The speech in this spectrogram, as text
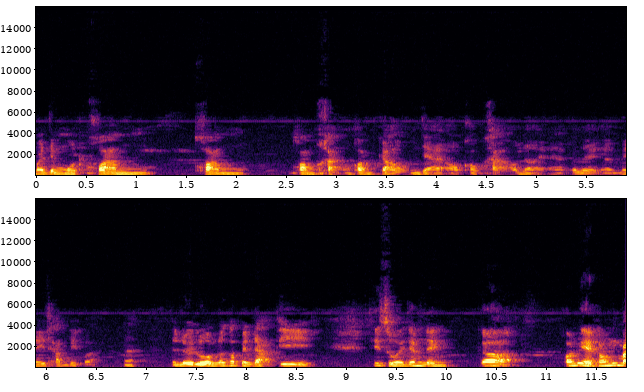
มันจะหมดความความความขลังความเก่ามันจะออกขาวๆหน่อยนะก็เลยไม่ทำดีกว่านะแต่โดยรวมแล้วก็เป็นดาบที่ที่สวยเล่มหนึ่งก็ความละเอียดของใบ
